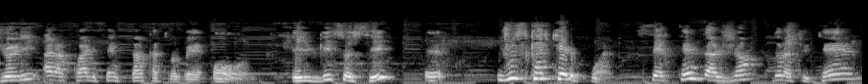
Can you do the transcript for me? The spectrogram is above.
Je lis à la page 591. Il dit ceci, euh, jusqu'à quel point certains agents de la tutelle,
